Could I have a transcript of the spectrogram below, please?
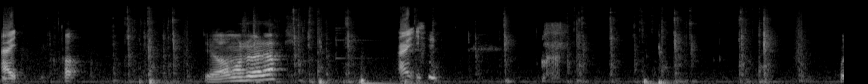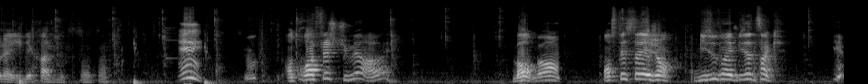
Aïe. Oh. Tu veux vraiment jouer à l'arc? Aïe. Oula, il crashs de temps en temps. Hein? En trois flèches, tu meurs, ah ouais. Bon, Bon, on se teste ça, les gens. Bisous dans l'épisode 5.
